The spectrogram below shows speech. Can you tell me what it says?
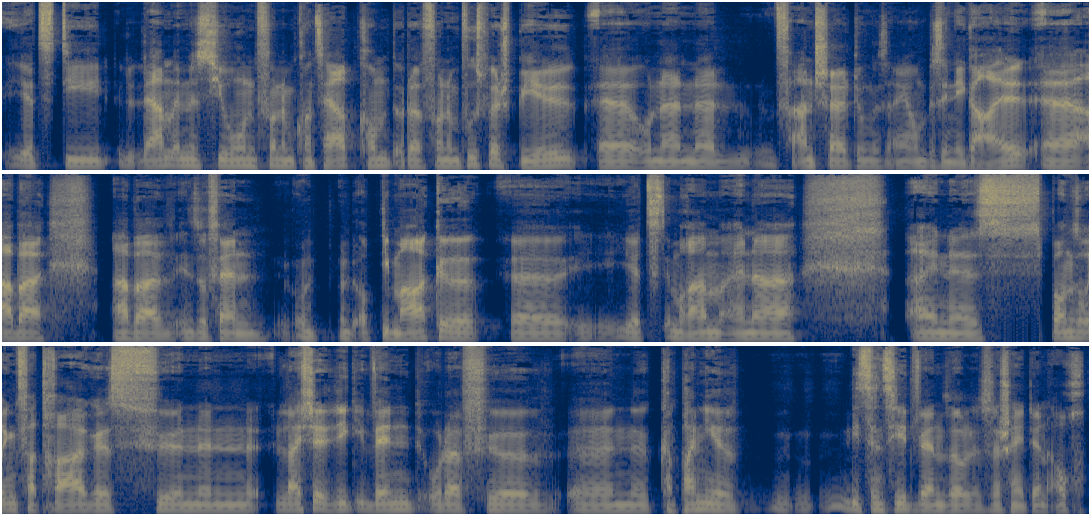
jetzt die Lärmemission von einem Konzert kommt oder von einem Fußballspiel äh, oder einer Veranstaltung, ist eigentlich auch ein bisschen egal. Äh, aber, aber insofern, und, und ob die Marke äh, jetzt im Rahmen einer eines Sponsoring-Vertrages für ein Leichtathletik-Event oder für äh, eine Kampagne lizenziert werden soll, ist wahrscheinlich dann auch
